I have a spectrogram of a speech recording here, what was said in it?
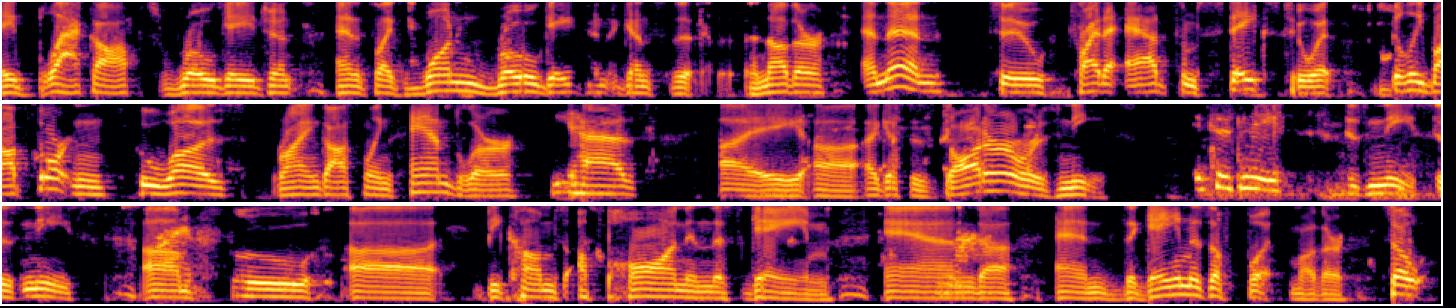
a black ops rogue agent, and it's like one rogue agent against the, another, and then to try to add some stakes to it, Billy Bob Thornton, who was Ryan Gosling's handler, he has a, uh, I guess his daughter or his niece It's his niece. his niece, his niece, um, who uh, becomes a pawn in this game, and uh, and the game is afoot, mother. So,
